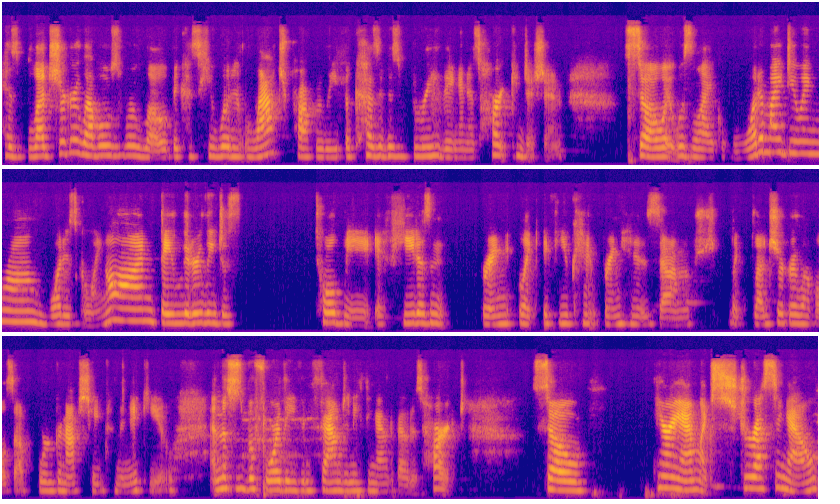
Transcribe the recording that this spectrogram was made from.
his blood sugar levels were low because he wouldn't latch properly because of his breathing and his heart condition. So it was like, what am I doing wrong? What is going on? They literally just told me if he doesn't bring like if you can't bring his um like blood sugar levels up we're gonna have to take him to the nicu and this was before they even found anything out about his heart. So here i am like stressing out.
